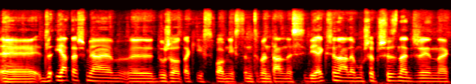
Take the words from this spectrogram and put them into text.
E, Ja też miałem e, dużo takich wspomnień sentymentalnych z CD Action, ale muszę przyznać, że jednak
